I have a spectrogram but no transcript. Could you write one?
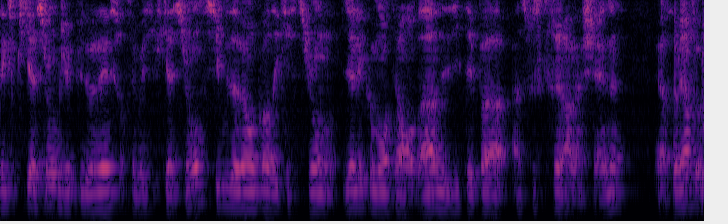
explications que j'ai pu donner sur ces modifications. Si vous avez encore des questions, il y a les commentaires en bas. N'hésitez pas à souscrire à ma chaîne. Et à très bientôt.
